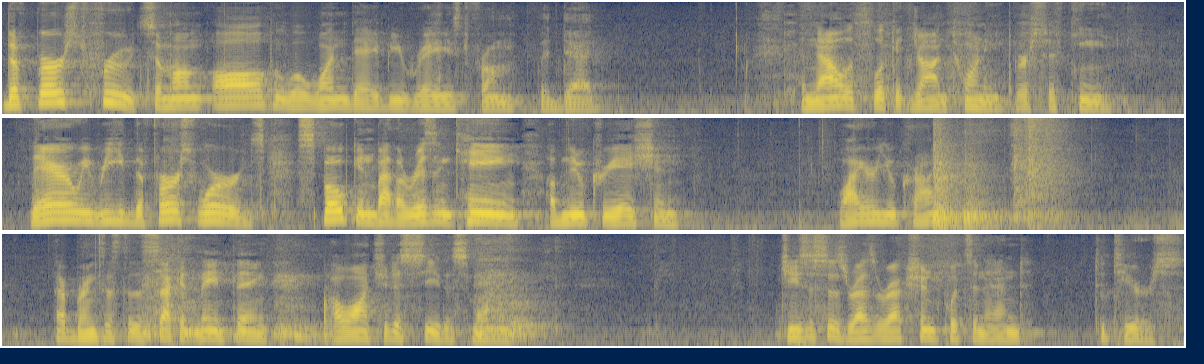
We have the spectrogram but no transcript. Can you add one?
the first fruits among all who will one day be raised from the dead. And now let's look at John 20, verse 15. There we read the first words spoken by the risen King of new creation. Why are you crying? That brings us to the second main thing I want you to see this morning. Jesus' resurrection puts an end to tears.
